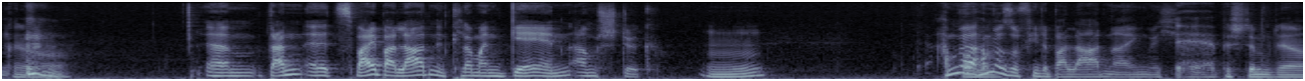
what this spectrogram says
Genau. Ähm, dann äh, zwei Balladen in Klammern Gähn am Stück. mhm. Haben wir, Oh. haben wir so viele Balladen eigentlich? Ja, bestimmt, ja.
